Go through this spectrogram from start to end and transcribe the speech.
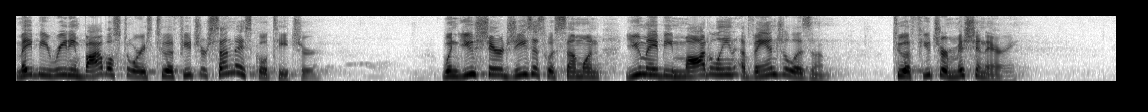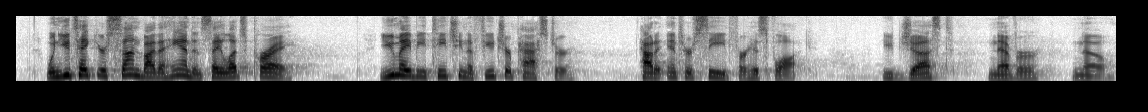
may be reading Bible stories to a future Sunday school teacher. When you share Jesus with someone, you may be modeling evangelism to a future missionary. When you take your son by the hand and say, Let's pray, you may be teaching a future pastor how to intercede for his flock. You just never know.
